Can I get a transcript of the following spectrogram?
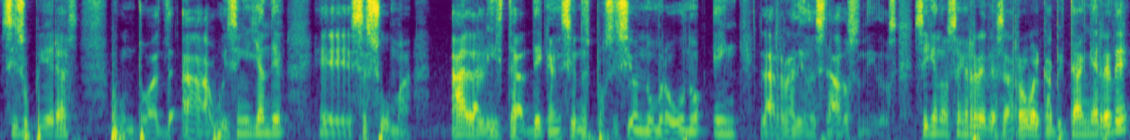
si supieras, junto a, a y Yandel, eh, se suma a la lista de canciones posición número uno en la radio de Estados Unidos. Síguenos en redes arroba el Capitán RD.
